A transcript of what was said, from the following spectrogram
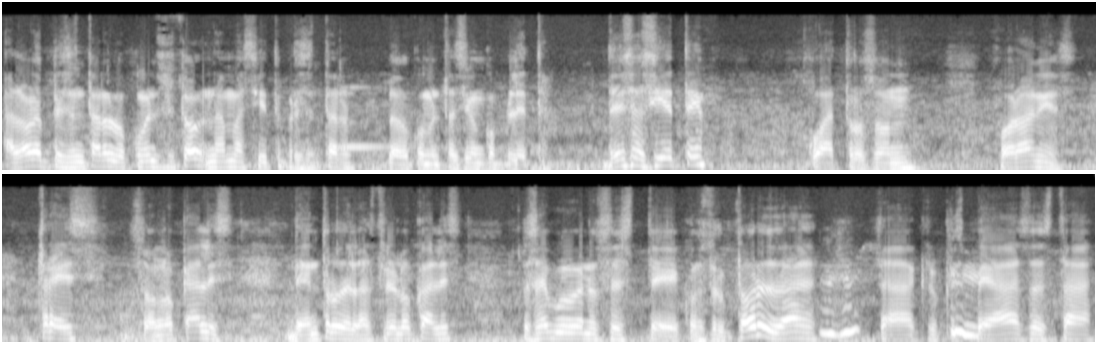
a la hora de presentar los documentos y todo, nada más siete presentaron la documentación completa. De esas siete, cuatro son foráneas tres son locales. Dentro de las tres locales, pues hay muy buenos este, constructores, ¿verdad? Está, creo que es Peaza, está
